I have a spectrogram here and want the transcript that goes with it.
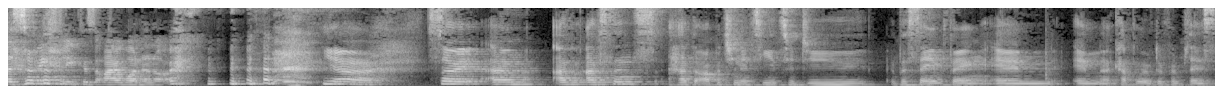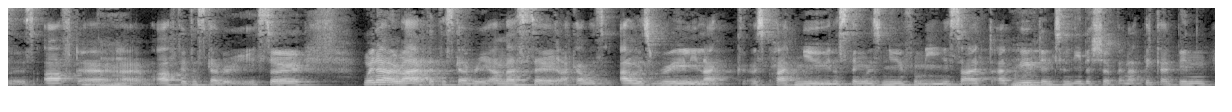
Especially because I want to know. Yeah. So um, I've, I've since had the opportunity to do the same thing in in a couple of different places after um, after Discovery. So when I arrived at Discovery, I must say, like I was, I was really like it was quite new. This thing was new for me. So I'd, I'd moved into leadership, and I think I'd been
